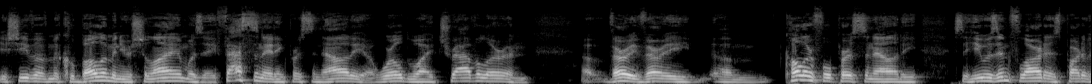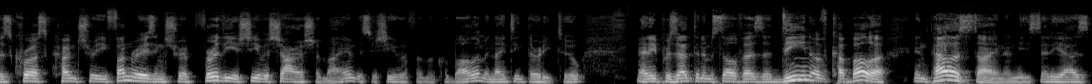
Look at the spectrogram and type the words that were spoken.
yeshiva of Mekubalim in Yerushalayim, was a fascinating personality, a worldwide traveler, and a very, very um, colorful personality. So he was in Florida as part of his cross-country fundraising trip for the yeshiva Shara Shemayim, this yeshiva for Mekubalim, in 1932 and he presented himself as a dean of Kabbalah in Palestine. And he said he has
